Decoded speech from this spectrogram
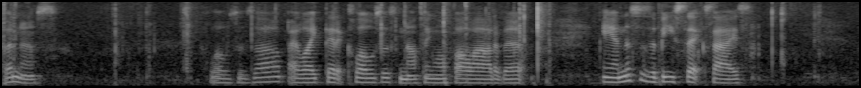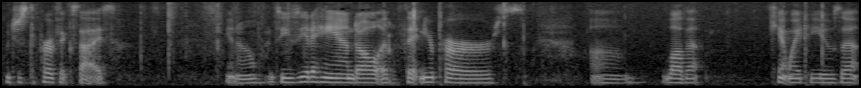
Goodness. Closes up. I like that it closes. Nothing will fall out of it. And this is a B6 size, which is the perfect size. You know, it's easy to handle. It'll fit in your purse. Um, love it. Can't wait to use it.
